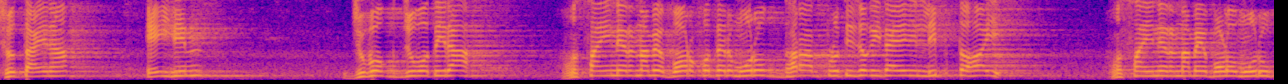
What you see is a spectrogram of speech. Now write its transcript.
শুধু তাই না, এই দিন যুবক, যুবতীরা, হোসাইনের নামে বরকতের মুরুখ ধরার প্রতিযোগিতায় লিপ্ত হয়। হোসাইনের নামে বড় মুরুখ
